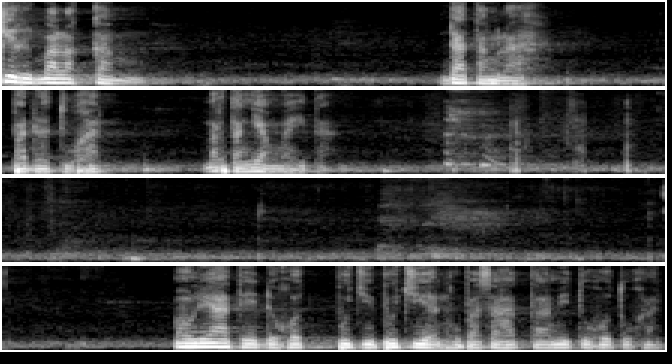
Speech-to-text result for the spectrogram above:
pikir malakam, datanglah pada Tuhan. Martang yang mahita. Mauliate dohot puji-pujian hupasahat kami tuho Tuhan.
